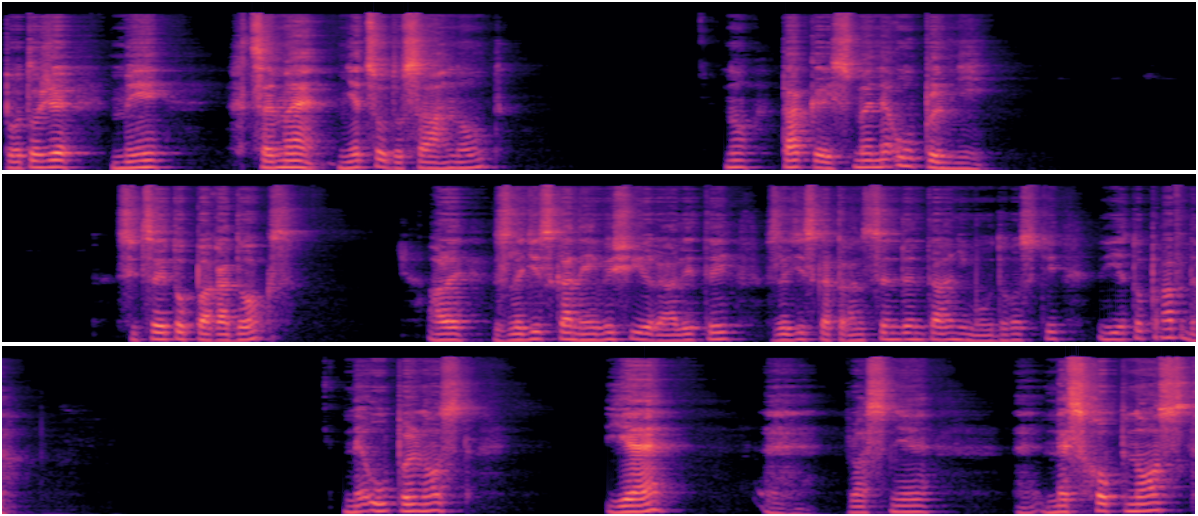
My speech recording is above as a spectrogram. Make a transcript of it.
Protože my chceme něco dosáhnout, no tak jsme neúplní. Sice je to paradox, ale z hlediska nejvyšší reality, z hlediska transcendentální moudrosti, je to pravda. Neúplnost je eh, vlastně eh, neschopnost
